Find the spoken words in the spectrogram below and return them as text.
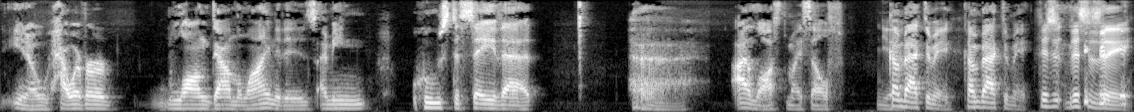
you know, however long down the line it is. I mean, who's to say that uh, I lost myself? Yeah. Come back to me. Come back to me. This is this is a.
